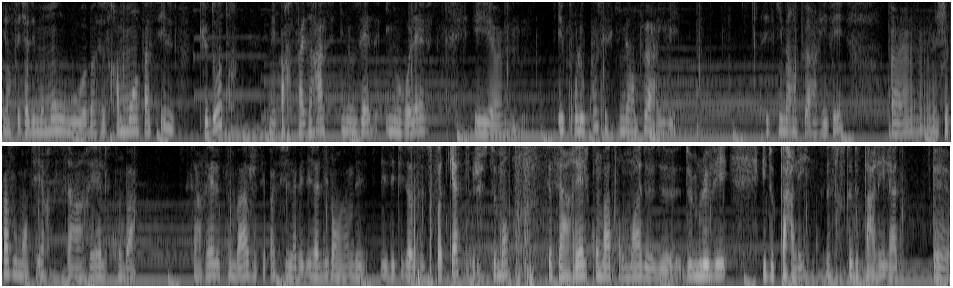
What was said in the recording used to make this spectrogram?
Et en fait, il y a des moments où bah, ce sera moins facile que d'autres, mais par sa grâce, il nous aide, il nous relève. Et, euh, et pour le coup, c'est ce qui m'est un peu arrivé. C'est ce qui m'est un peu arrivé. Euh, je vais pas vous mentir, c'est un réel combat. C'est un réel combat. Je ne sais pas si je l'avais déjà dit dans un des, épisodes de ce podcast, justement, que c'est un réel combat pour moi de, me lever et de parler, ne serait-ce que de parler là euh,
